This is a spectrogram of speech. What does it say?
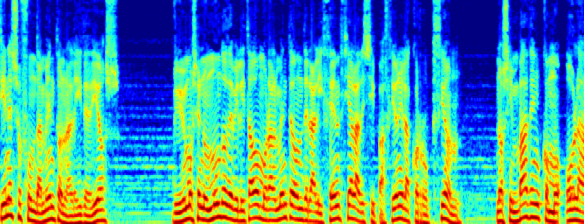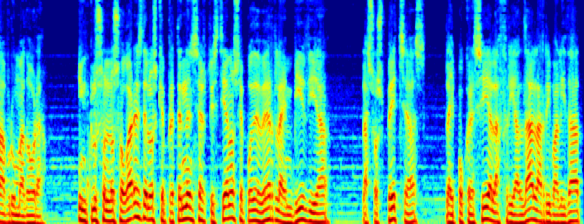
tiene su fundamento en la ley de Dios. Vivimos en un mundo debilitado moralmente donde la licencia, la disipación y la corrupción nos invaden como ola abrumadora. Incluso en los hogares de los que pretenden ser cristianos se puede ver la envidia, las sospechas, la hipocresía, la frialdad, la rivalidad,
